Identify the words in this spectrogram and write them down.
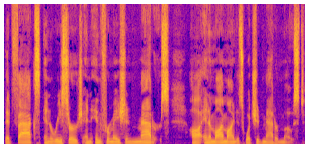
that facts and research and information matters. Uh, and in my mind, it's what should matter most.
